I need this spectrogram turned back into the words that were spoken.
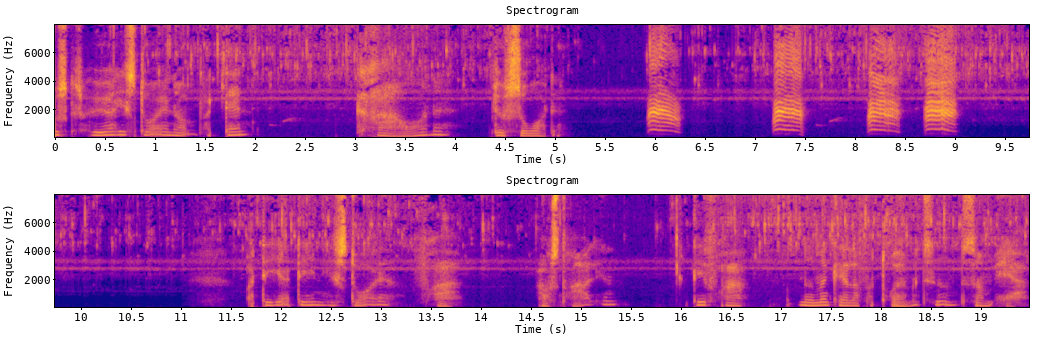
Nu skal du høre historien om, hvordan kraverne blev sorte. Og det her, det er en historie fra Australien. Det er fra noget, man kalder for drømmetiden, som er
